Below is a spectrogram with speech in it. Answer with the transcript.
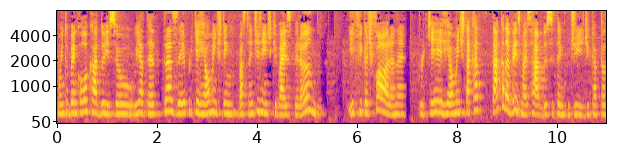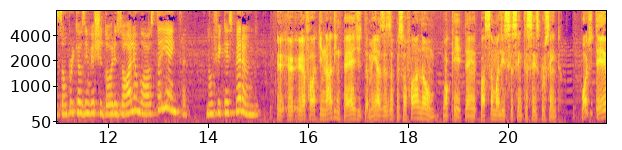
Muito bem colocado isso. Eu ia até trazer, porque realmente tem bastante gente que vai esperando e fica de fora, né? Porque realmente tá, tá cada vez mais rápido esse tempo de, de captação, porque os investidores olham, gostam e entra. Não fica esperando. Eu, eu, eu, ia falar que nada impede também, às vezes a pessoa fala, não, ok, tem, passamos ali 66%. Pode ter,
